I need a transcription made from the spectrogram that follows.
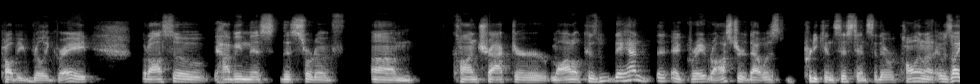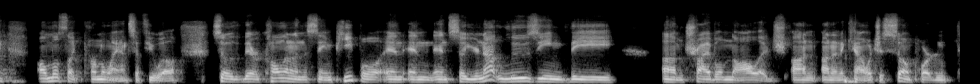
probably really great, but also having this this sort of um, contractor model because they had a great roster that was pretty consistent. So they were calling on it was like almost like permalance, if you will. So they were calling on the same people, and and and so you're not losing the um, tribal knowledge on on an account, which is so important.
